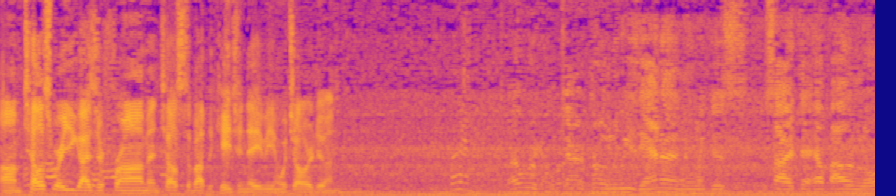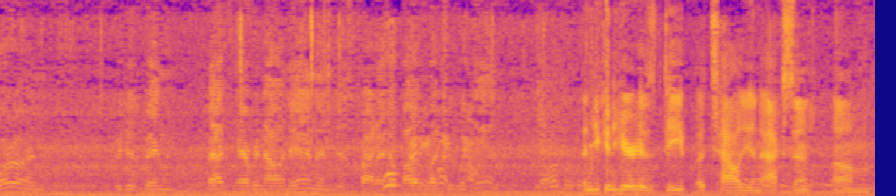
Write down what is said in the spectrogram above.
Um, tell us where you guys are from and tell us about the Cajun Navy and what y'all are doing. Well, we're from Louisiana, and then we just decided to help out in Laura, and we just been back every now and then and just try to help out as much as we can. And you can hear his deep Italian accent um,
